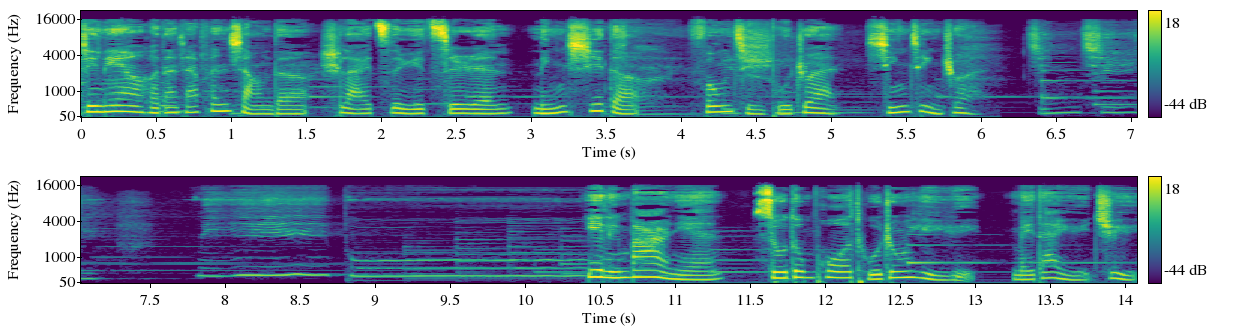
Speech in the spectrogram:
今天要和大家分享的是来自于词人林夕的《风景不转心境转》。一零八二年，苏东坡途中遇雨，没带雨具，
